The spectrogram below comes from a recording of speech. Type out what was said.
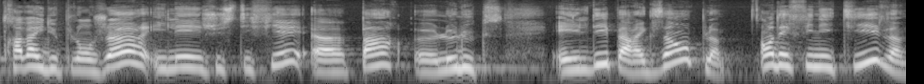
travail du plongeur, il est justifié euh, par euh, le luxe. Et il dit par exemple, en définitive,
